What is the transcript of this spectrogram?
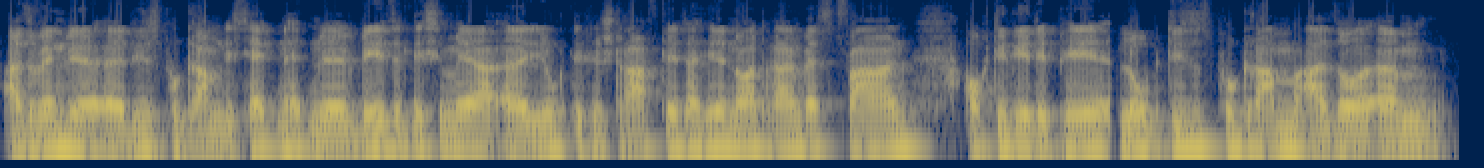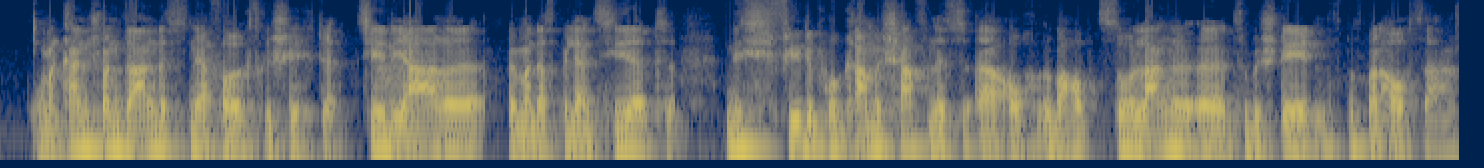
Also wenn wir äh, dieses Programm nicht hätten, hätten wir wesentlich mehr äh, jugendliche Straftäter hier in Nordrhein-Westfalen. Auch die GDP lobt dieses Programm. Also ähm, man kann schon sagen, das ist eine Erfolgsgeschichte. Zehn Jahre, wenn man das bilanziert, nicht viele Programme schaffen es äh, auch überhaupt so lange äh, zu bestehen. Das muss man auch sagen.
